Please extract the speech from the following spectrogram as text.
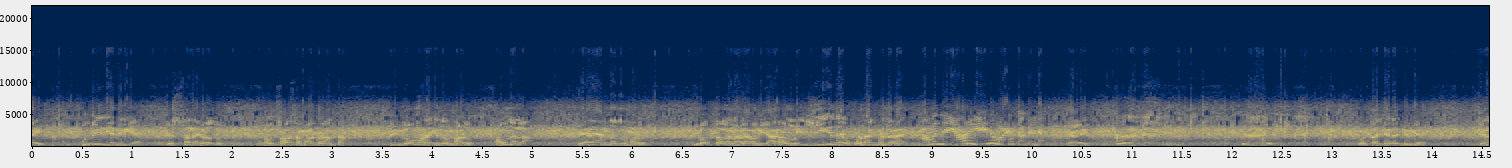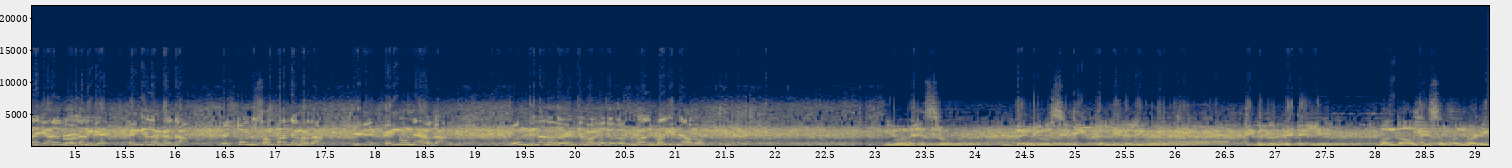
ಏಯ್ ಬುದ್ಧಿ ಇದೆಯಾ ನಿನಗೆ? ಎಷ್ಟು ಸಲ ಹೇಳೋದು? ಅವ್ನು ಸಾಹಸ ಮಾಡಬೇಡ ಅಂತ. ನೀನ್ ಲವ್ ಮಾಡಾಗಿದ್ರೆ ಮಾಡು. ಅವನಲ್ಲ ಬೇರೆ ಯಾರನ್ನಾದ್ರೂ ಮಾಡು. ಇವತ್ತಲ್ಲ ನಾಳೆ ಅವ್ನು ಯಾರಾದ್ರೂ ಈಸೆ ಹೊಡೆದಾಕ್ಬಿಡ್ತಾರೆ ಅವನ್ನ ಯಾರು ಏನು ಮಾಡಕ್ಕಾಗಲ್ಲ. ಏಯ್ ಗೊತ್ತಾ ಜಯರಾಜ್ ನಿನ್ಗೆ? ಜಯರಾಜ್ ಯಾರು ಗೊತ್ತಾ ನಿಂಗೆ ಹೆಂಗೆಲ್ಲ ಮೆರ್ದ? ಎಷ್ಟೊಂದು ಸಂಪಾದನೆ ಮಾಡ್ದ? ಇಡೀ ಬೆಂಗಳೂರನ್ನೇ ಹೌದ? ಒಂದ್ ದಿನ ನಾನು ಹೆಂಡತಿ ಮಕ್ಕಳ ಜೊತೆ ಮಲಗಿದ್ನ ಅವನು. ಇವನ ಹೆಸರು ಬೆಂಗಳೂರು ಸಿಟಿ, ಗಲ್ಲಿ ಗಲ್ಲಿಗೂ ತಿಗಳರಪೇಟೆಯಲ್ಲಿ ಒಂದು ಆಫೀಸ್ ಓಪನ್ ಮಾಡಿ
